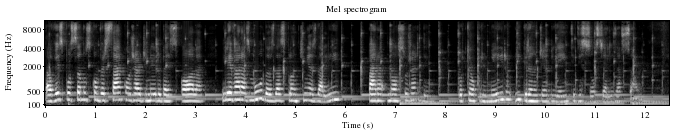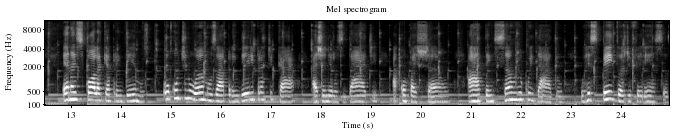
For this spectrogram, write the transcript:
Talvez possamos conversar com o jardineiro da escola e levar as mudas das plantinhas dali para nosso jardim, porque é o primeiro e grande ambiente de socialização. É na escola que aprendemos ou continuamos a aprender e praticar a generosidade, a compaixão, a atenção e o cuidado, o respeito às diferenças,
